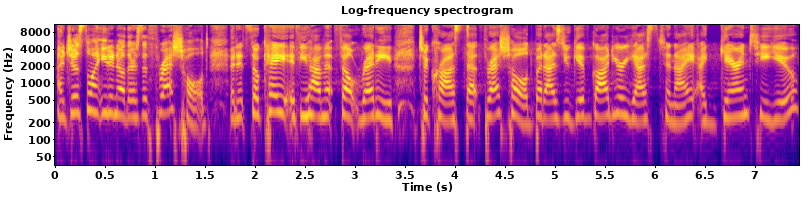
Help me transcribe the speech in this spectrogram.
I just want you to know there's a threshold, and it's okay if you haven't felt ready to cross that threshold. But as you give God your yes tonight, I guarantee you,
